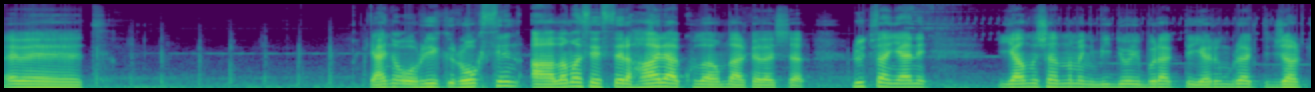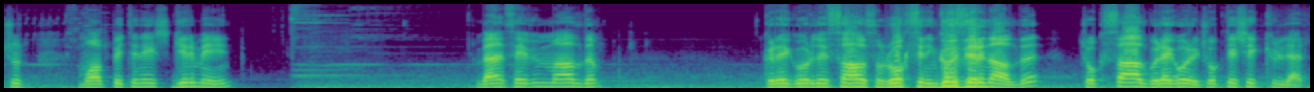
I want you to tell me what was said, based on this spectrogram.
Evet. Yani o Roxy'nin ağlama sesleri hala kulağımda arkadaşlar. Lütfen yani yanlış anlamayın. Videoyu bıraktı, yarım bıraktı, carçurt muhabbetine hiç girmeyin. Ben sevimimi aldım. Gregory de sağ olsun Roxy'nin gözlerini aldı. Çok sağ ol Gregory, çok teşekkürler.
